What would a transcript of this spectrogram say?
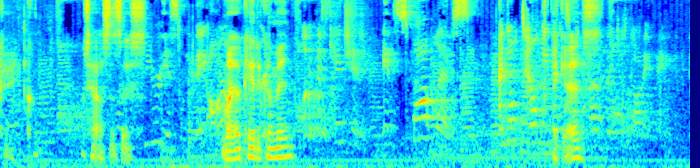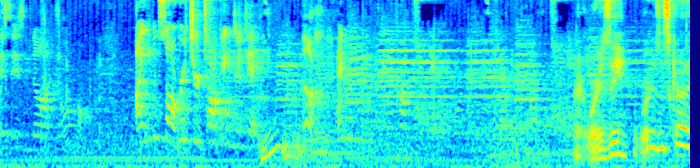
Okay, cool. Whose house is this? Seriously, they are. Am I okay to come in? I at this kitchen. It's spotless. And don't tell me I that it's guess. because they just got it made. This is not normal. I even saw Richard talking to Dick. Ugh. Anyone who talks to Dick before Alright, where is he? Where is this guy?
